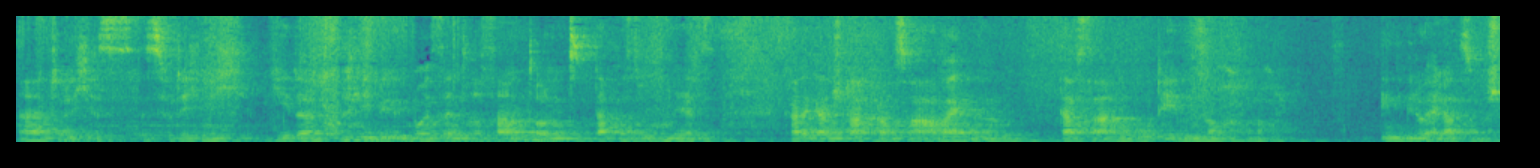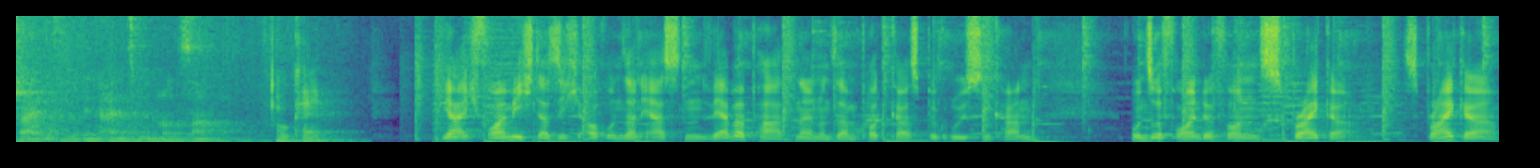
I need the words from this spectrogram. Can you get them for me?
Äh, natürlich ist, ist für dich nicht jede beliebige Größe interessant und da versuchen wir jetzt gerade ganz stark daran zu arbeiten, das Angebot eben noch, noch individueller zu gestalten für den einzelnen Nutzer. Okay. Ja, ich freue mich, dass ich auch unseren ersten Werbepartner in unserem Podcast begrüßen kann. Unsere Freunde von Spriker. Spriker,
